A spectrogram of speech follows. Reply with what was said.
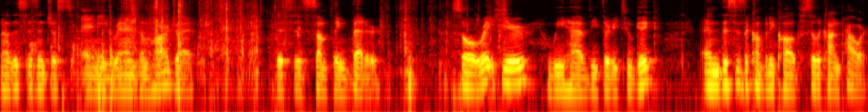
Now this isn't just any random hard drive. This is something better. So right here we have the 32 gig and this is a company called Silicon Power.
